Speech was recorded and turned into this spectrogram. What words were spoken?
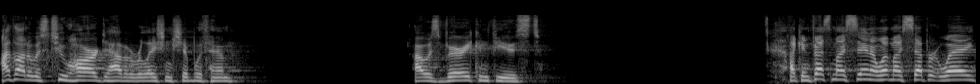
I thought it was too hard to have a relationship with Him. I was very confused. I confessed my sin, I went my separate way,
